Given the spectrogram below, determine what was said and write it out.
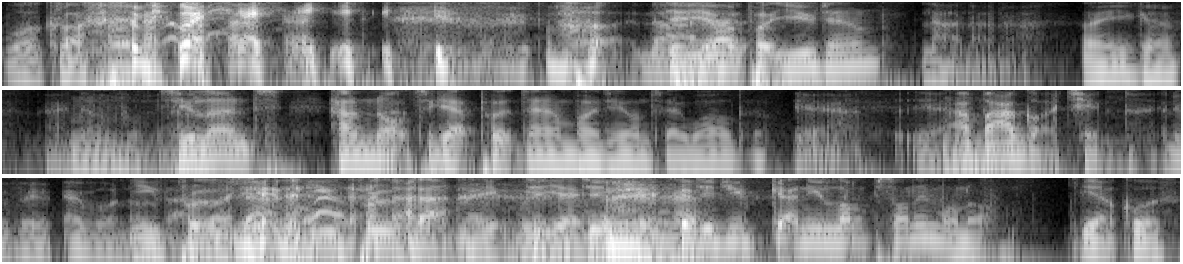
world class heavyweight. No, did he ever put you down? No, no, no. There you go. I never put So you down. learnt how not to get put down by Deontay Wilder. Yeah, yeah. But I got a chin, and everyone knows You that, proved got a that. chin. You proved that, mate. Did, yeah, did, we've that. did you get any lumps on him or not? Yeah, of course.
